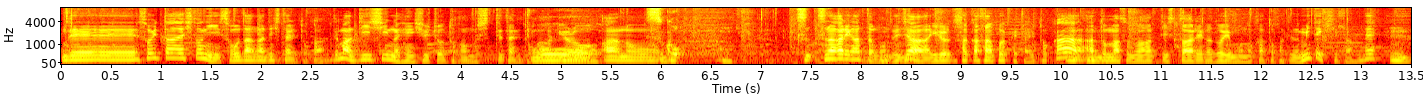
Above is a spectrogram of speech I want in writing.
でそういった人に相談ができたりとかで、まあ、DC の編集長とかも知ってたりとかいろいろあのすごっつつながりがあったもんで、じゃあいろいろと作家さん声かけたりとか、あとまあそのアーティストあれがどういうものかとかっていうのを見てきてたんで、うん。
